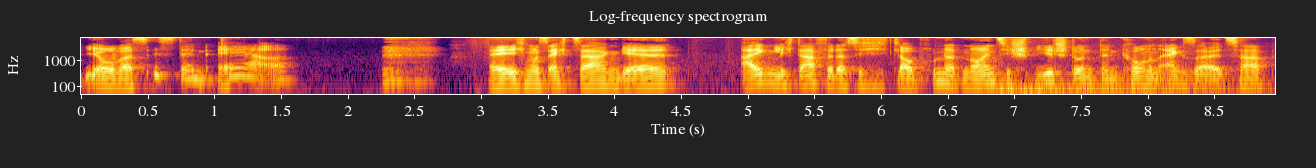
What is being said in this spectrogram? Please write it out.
Jo, was ist denn er? Ey, ich muss echt sagen, gell, eigentlich dafür, dass ich, ich glaube, 190 Spielstunden in Conan Exiles habe,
